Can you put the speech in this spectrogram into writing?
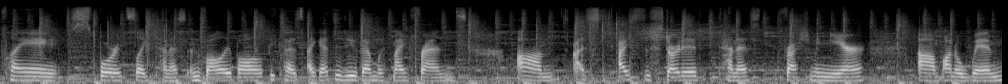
playing sports like tennis and volleyball because I get to do them with my friends. Um, I, I just started tennis freshman year um, on a whim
